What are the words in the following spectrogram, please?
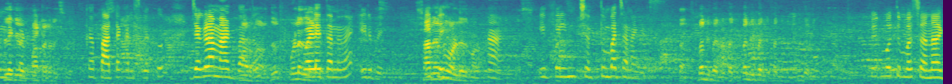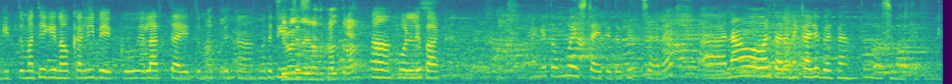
ಮುಂದೆ ಹೇಗೆ ಪಾಠ ಕೊಡ್ಬೇಕು. ಕ- ಪಾಠ ಕಲಿಸ್ಬೇಕು. ಜಗಳ ಮಾಡಬಾರ್ದು. ಮಾಡ್ಬಾರ್ದು, ಒಳ್ಳೆದಾಗ್ಬೇಕು. ಒಳ್ಳೆತನ ಇರಬೇಕು. ಒಳ್ಳೇದು ಹಾಂ ಈ ಫಿಲ್ಮ್ ಚ ತುಂಬ ಚೆನ್ನಾಗಿದೆ. ಥ್ಯಾಂಕ್ಸ್. ಬನ್ನಿ ಬನ್ನಿ ಬನ್ನಿ ಬನ್ನಿ ಬನ್ನಿ ಬನ್ನಿ ಬನ್ನಿ ಮುಂದೆ ಫಿಲ್ಮು ತುಂಬ ಚೆನ್ನಾಗಿತ್ತು. ಮತ್ತೆ ಹೀಗೆ ನಾವು ಕಲಿಬೇಕು ಎಲ್ಲ ಅರ್ಥ ಆಯಿತು. ಮತ್ತೆ ಹಾಂ ಮತ್ತೆ ಸಿನಿಮಾದಿಂದ ಟೀಚರ್ಸ್ ಏನಾದರೂ ಕಲ್ತ್ರಾ? ಹಾಂ ಒಳ್ಳೆ ಪಾಠ. ತುಂಬ ಇಷ್ಟ ಆಯ್ತು ಇದು ಪಿಕ್ಚರ್ ನಾವು ಅವ್ರ ಥರನೇ ಕಲಿಬೇಕಂತ ಆಸೆ ಪಡ್ತಿದ್ದೀನಿ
